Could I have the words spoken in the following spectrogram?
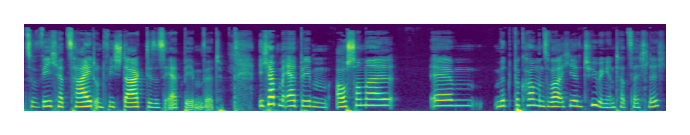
zu welcher Zeit und wie stark dieses Erdbeben wird. Ich habe ein Erdbeben auch schon mal ähm, mitbekommen, und zwar hier in Tübingen tatsächlich.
